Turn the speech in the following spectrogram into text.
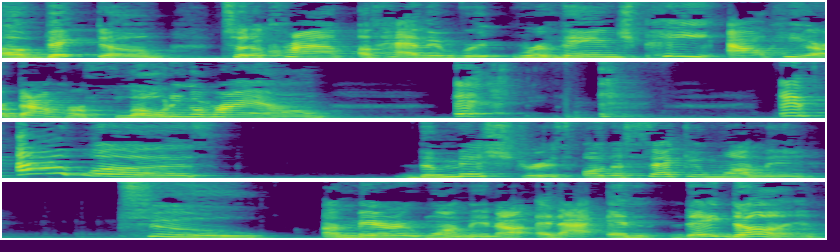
a victim to the crime of having re revenge pee out here about her floating around. Was the mistress or the second woman to a married woman and I and they done,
